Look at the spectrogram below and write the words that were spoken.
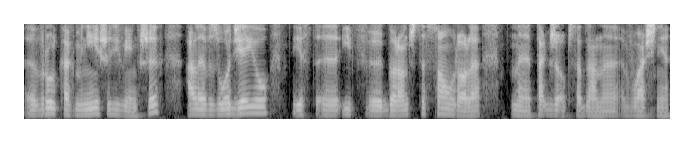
e, w rólkach mniejszych i większych, ale w Złodzieju jest i w Gorączce są role także obsadzane właśnie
